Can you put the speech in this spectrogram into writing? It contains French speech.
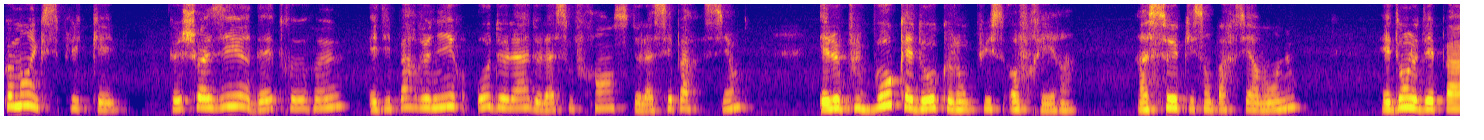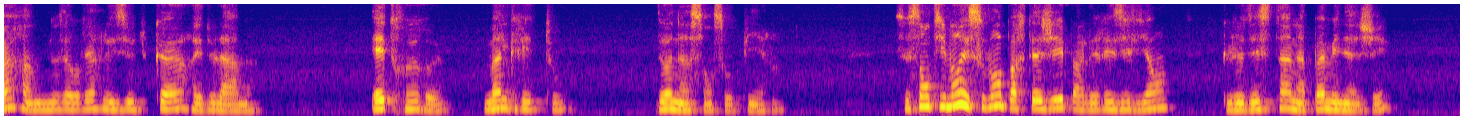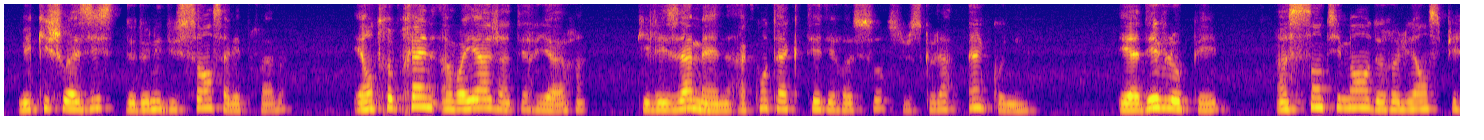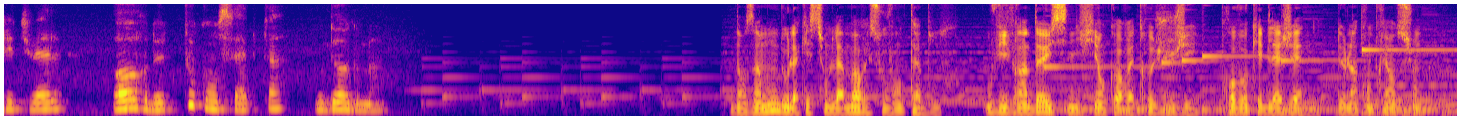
Comment expliquer que choisir d'être heureux et d'y parvenir au-delà de la souffrance de la séparation est le plus beau cadeau que l'on puisse offrir à ceux qui sont partis avant nous et dont le départ nous a ouvert les yeux du cœur et de l'âme. Être heureux, malgré tout, donne un sens au pire. Ce sentiment est souvent partagé par les résilients que le destin n'a pas ménagé, mais qui choisissent de donner du sens à l'épreuve et entreprennent un voyage intérieur qui les amène à contacter des ressources jusque-là inconnues et à développer un sentiment de reliance spirituelle hors de tout concept ou dogme. Dans un monde où la question de la mort est souvent taboue, où vivre un deuil signifie encore être jugé, provoquer de la gêne, de l'incompréhension,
